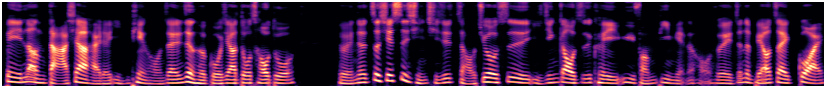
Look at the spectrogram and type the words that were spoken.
被浪打下海的影片哦，在任何国家都超多。对，那这些事情其实早就是已经告知可以预防避免的哈，所以真的不要再怪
